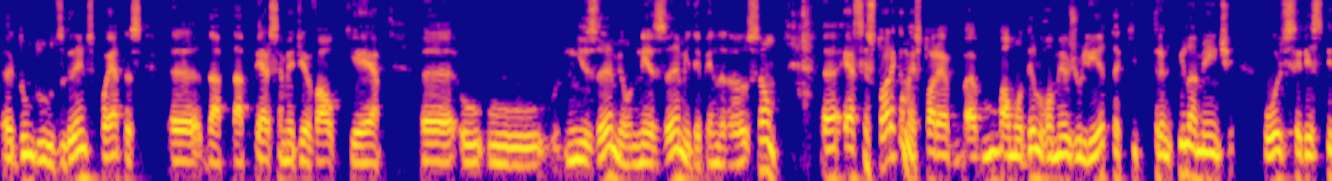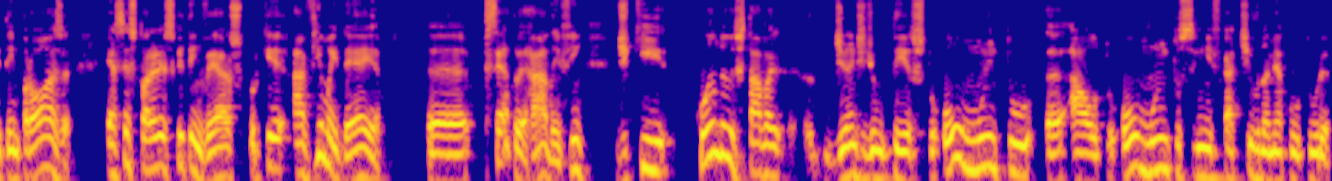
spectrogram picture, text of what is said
uh, de um dos grandes poetas da, da Pérsia medieval, que é uh, o, o Nizami ou Nezami, depende da tradução. essa história que é uma história ao modelo Romeu e Julieta, que tranquilamente hoje seria escrita em prosa, essa história era escrita em verso, porque havia uma ideia, certa ou errada, enfim, de que quando eu estava diante de um texto ou muito uh, alto ou muito significativo da minha cultura,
